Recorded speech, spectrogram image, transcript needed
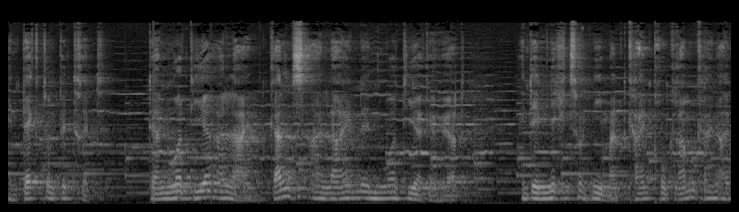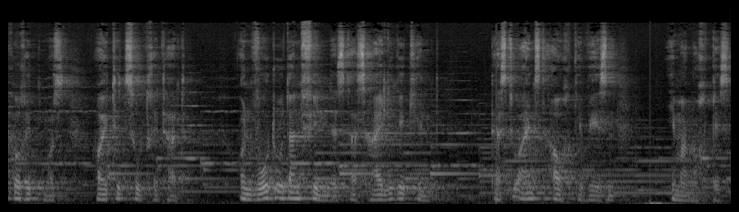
entdeckt und betritt, der nur dir allein, ganz alleine nur dir gehört, in dem nichts und niemand, kein Programm, kein Algorithmus heute Zutritt hat und wo du dann findest das heilige Kind, das du einst auch gewesen, immer noch bist.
